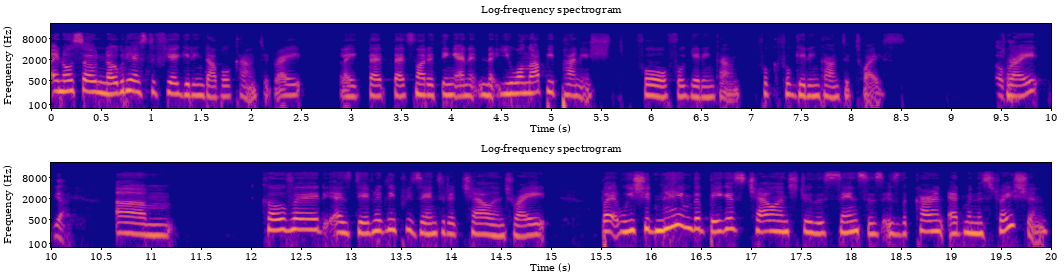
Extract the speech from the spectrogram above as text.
and also nobody has to fear getting double counted, right? Like that. That's not a thing, and it, you will not be punished for for getting count for for getting counted twice, Okay. right? Yeah. um, COVID has definitely presented a challenge, right? But we should name the biggest challenge to the census is the current administration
